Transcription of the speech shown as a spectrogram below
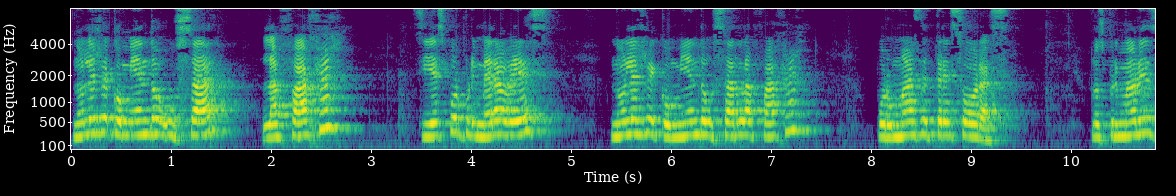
no les recomiendo usar la faja. Si es por primera vez, no les recomiendo usar la faja por más de tres horas. Los primeros,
